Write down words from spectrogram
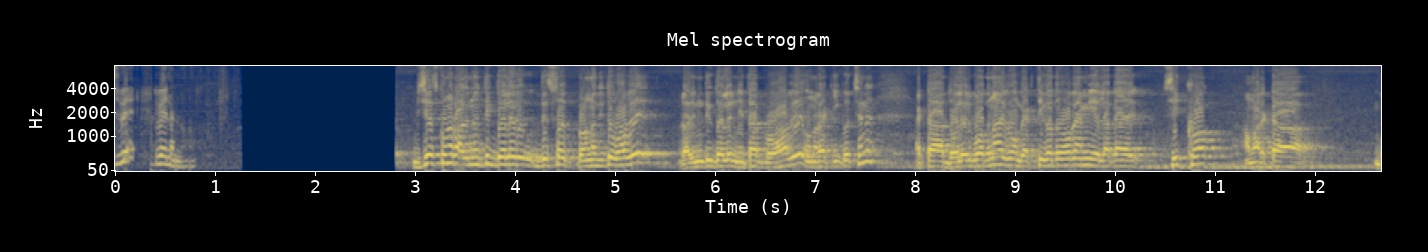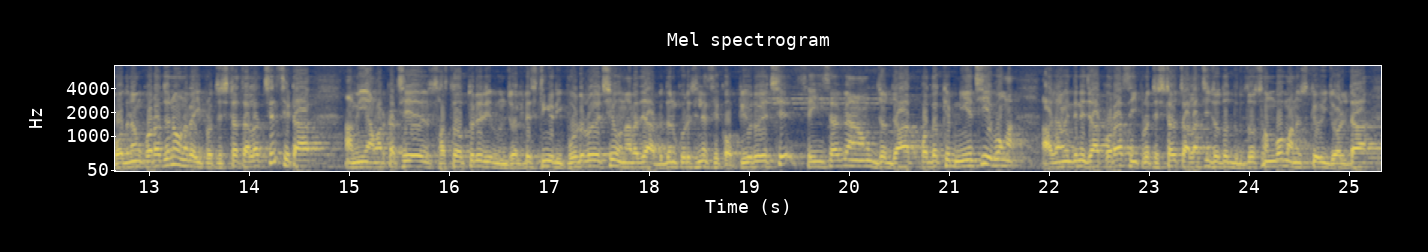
আসবে কাটবে না। বিশেষ কোনো রাজনৈতিক দলের উদ্দেশ্য প্রণোদিতভাবে রাজনৈতিক দলের নেতার প্রভাবে ওনারা কি করছেন, একটা দলের বদনাম এবং ব্যক্তিগতভাবে আমি এলাকায় শিক্ষক, আমার একটা বদনাম করার জন্য ওনারা এই প্রচেষ্টা চালাচ্ছেন। সেটা আমি আমার কাছে স্বাস্থ্য দপ্তরের জল টেস্টিংয়ের রিপোর্টও রয়েছে, ওনারা যে আবেদন করেছিলেন সে কপিও রয়েছে। সেই হিসাবে আমি যা- পদক্ষেপ নিয়েছি এবং আগামী দিনে যা করা, সেই প্রচেষ্টাও চালাচ্ছি। যত দ্রুত সম্ভব মানুষকে ওই জলটা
